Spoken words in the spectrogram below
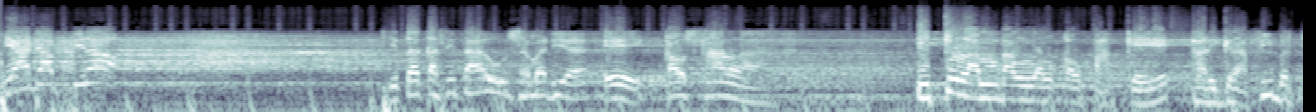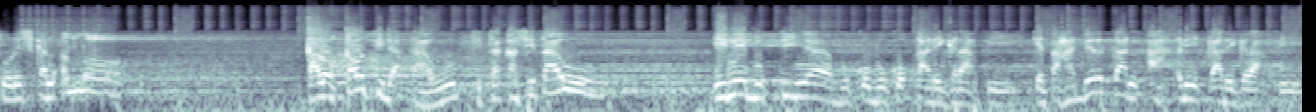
Biadab tidak? Kita kasih tahu sama dia, eh kau salah. Itu lambang yang kau pakai, kaligrafi bertuliskan Allah. Kalau kau tidak tahu, kita kasih tahu. Ini buktinya buku-buku kaligrafi. Kita hadirkan ahli kaligrafi.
